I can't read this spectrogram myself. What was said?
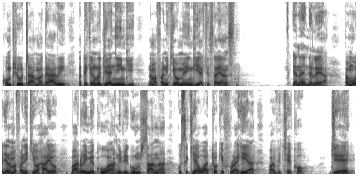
kompyuta magari na teknolojia nyingi na mafanikio mengi ya kisayansi yanaendelea. Pamoja na mafanikio hayo bado imekuwa ni vigumu sana kusikia watu wakifurahia kwa vicheko. Je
